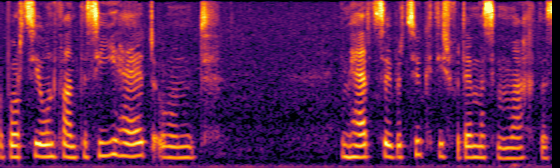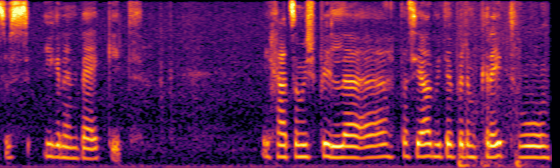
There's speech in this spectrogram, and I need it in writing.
eine Portion Fantasie hat und im Herzen überzeugt ist von dem, was man macht, dass es irgendeinen Weg gibt. Ich habe zum Beispiel äh, das Jahr mit jemandem geredet, der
